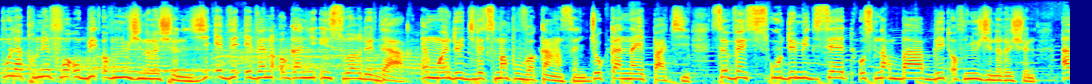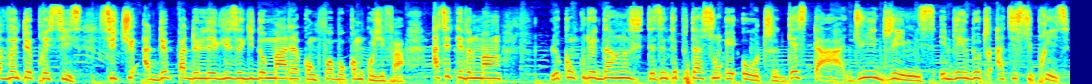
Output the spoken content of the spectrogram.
Pour la première fois au Beat of New Generation, JEV Event organise une soirée de dark, un moyen de divertissement pour vacances. Joka Night Party, ce 26 août 2017 au Snack Bar Beat of New Generation, à 20h précise, situé à deux pas de l'église Guido Maria Confort Bokom Kojifa. À cet événement, le concours de danse, des interprétations et autres, guest star, Junior Dreams et bien d'autres artistes surprises.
